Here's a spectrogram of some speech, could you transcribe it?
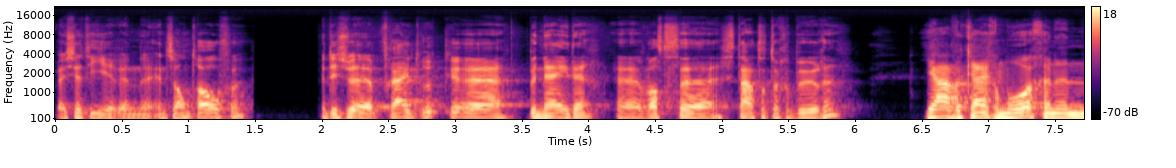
Wij zitten hier in, in Zandhoven. Het is vrij druk beneden. wat staat er te gebeuren? Ja, we krijgen morgen een,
